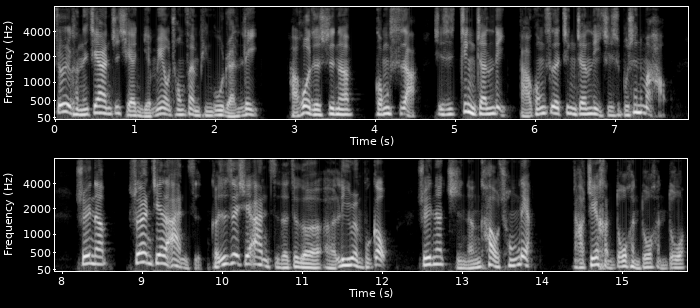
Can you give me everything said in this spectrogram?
就是可能接案之前也没有充分评估人力。好，或者是呢，公司啊，其实竞争力啊，公司的竞争力其实不是那么好，所以呢，虽然接了案子，可是这些案子的这个呃利润不够，所以呢，只能靠冲量，啊，接很多很多很多，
